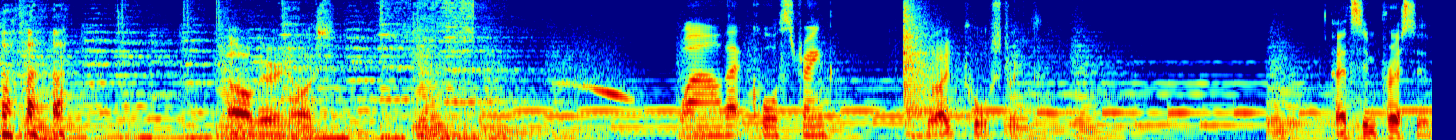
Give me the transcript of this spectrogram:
Oh, very nice. Wow, that core strength. Great core strength. That's impressive.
